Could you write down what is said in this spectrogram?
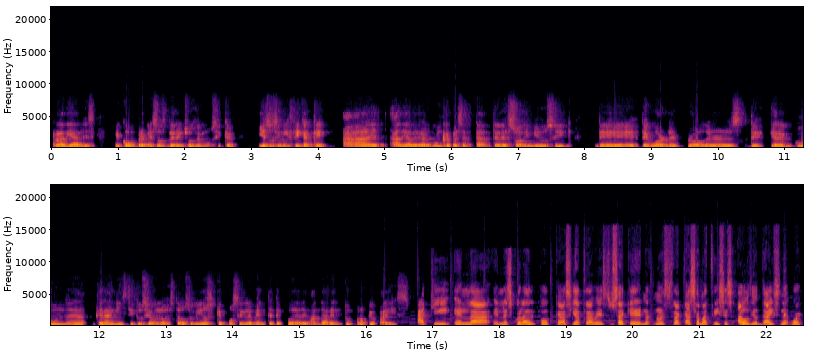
radiales que compran esos derechos de música y eso significa que ha, ha de haber algún representante de Sony Music, de, Warner Brothers, de, alguna gran institución en los Estados Unidos que posiblemente te pueda demandar en tu propio país. Aquí en la, en la escuela del podcast y a través, tú sabes que nuestra casa matriz es Audio Dice Network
